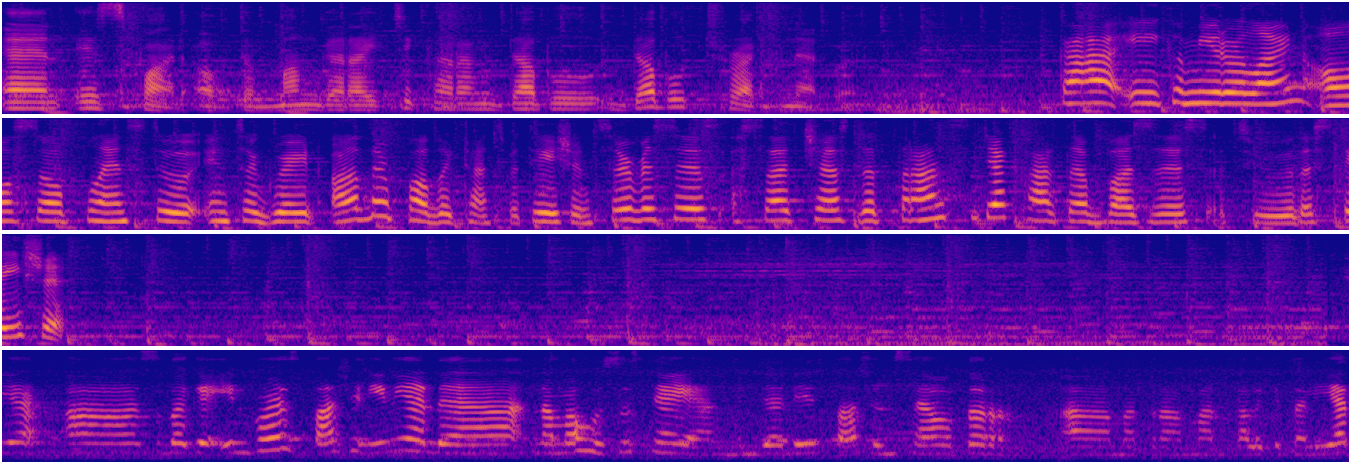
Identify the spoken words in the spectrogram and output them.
and is part of the Manggarai Cikarang double double track network. KAI Commuter Line also plans to integrate other public transportation services such as the Transjakarta buses to the station. Ya, uh, sebagai info stasiun ini ada nama khususnya ya, menjadi stasiun shelter uh, Matraman. Kalau kita lihat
